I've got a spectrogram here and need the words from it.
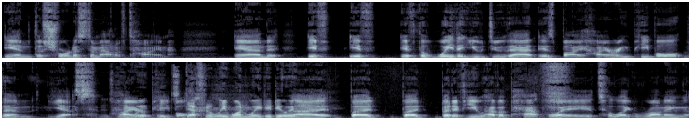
in the shortest amount of time. And if if if the way that you do that is by hiring people, then yes, hire way- people. It's definitely one way to do it. Uh, but but but if you have a pathway to like running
